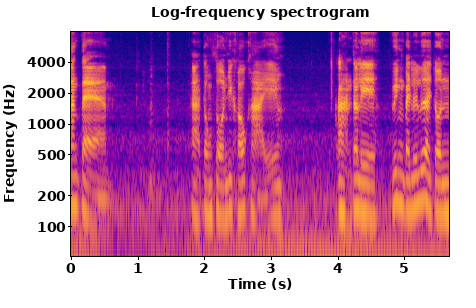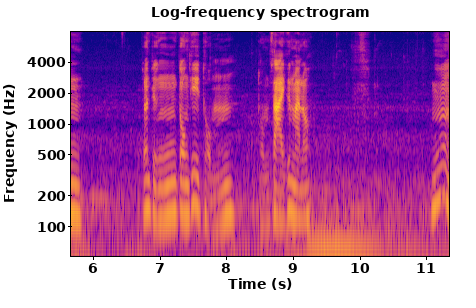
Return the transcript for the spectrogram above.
ตั้งแต่ อ่าตรงโซนที่เขาขายอาหารทะเลวิ่งไปเรื่อยๆ จน จนถึงตรงที่ถม ถมทรายขึ้นมาเนาะอืม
